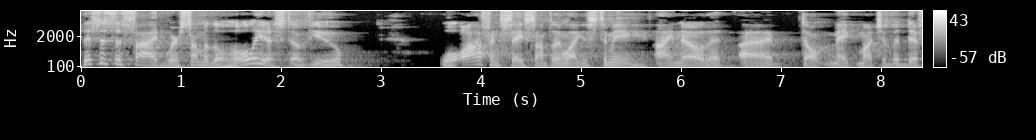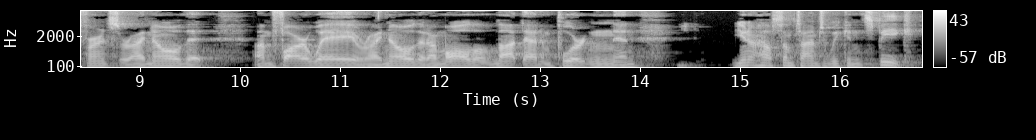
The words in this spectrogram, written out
This is the side where some of the holiest of you will often say something like this to me. I know that I don't make much of a difference, or I know that I'm far away, or I know that I'm all not that important. And you know how sometimes we can speak.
